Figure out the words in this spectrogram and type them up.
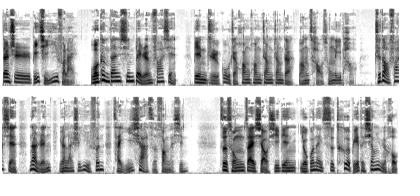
但是比起衣服来，我更担心被人发现，便只顾着慌慌张张的往草丛里跑，直到发现那人原来是玉芬，才一下子放了心。自从在小溪边有过那次特别的相遇后。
